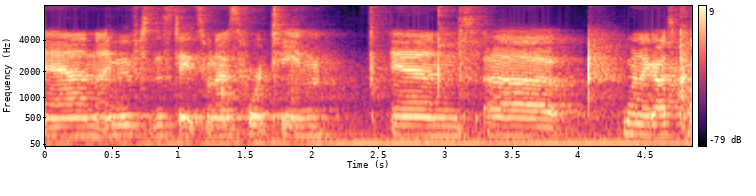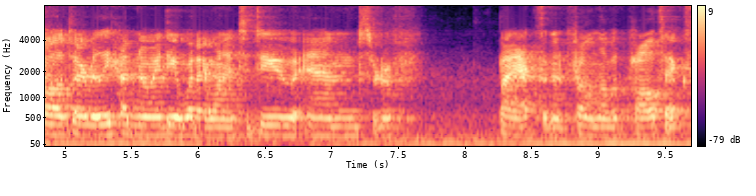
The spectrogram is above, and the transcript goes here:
and I moved to the States when I was 14. And uh, when I got to college, I really had no idea what I wanted to do and sort of by accident fell in love with politics.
